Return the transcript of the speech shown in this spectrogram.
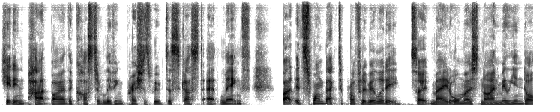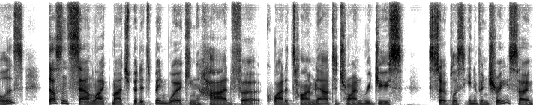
hit in part by the cost of living pressures we've discussed at length. But it swung back to profitability. So, it made almost $9 million. Doesn't sound like much, but it's been working hard for quite a time now to try and reduce surplus inventory. So,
